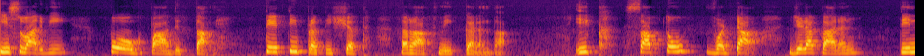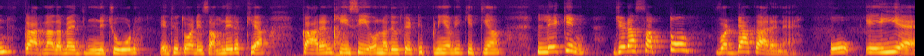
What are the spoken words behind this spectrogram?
ਇਸ ਵਾਰ ਵੀ ਭੋਗ ਪਾ ਦਿੱਤਾ। 33% ਰਾਖਵੀਂ ਕਰਨ ਦਾ। ਇੱਕ ਸਭ ਤੋਂ ਵੱਡਾ ਜਿਹੜਾ ਕਾਰਨ, ਤਿੰਨ ਕਾਰਨਾਂ ਦਾ ਮੈਂ ਨਿਚੋੜ ਇੱਥੇ ਤੁਹਾਡੇ ਸਾਹਮਣੇ ਰੱਖਿਆ। ਕਾਰਨ ਕੀ ਸੀ? ਉਹਨਾਂ ਦੇ ਉੱਤੇ ਟਿੱਪਣੀਆਂ ਵੀ ਕੀਤੀਆਂ। ਲੇਕਿਨ ਜਿਹੜਾ ਸਭ ਤੋਂ ਵੱਡਾ ਕਾਰਨ ਹੈ, ਉਹ ਇਹੀ ਹੈ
